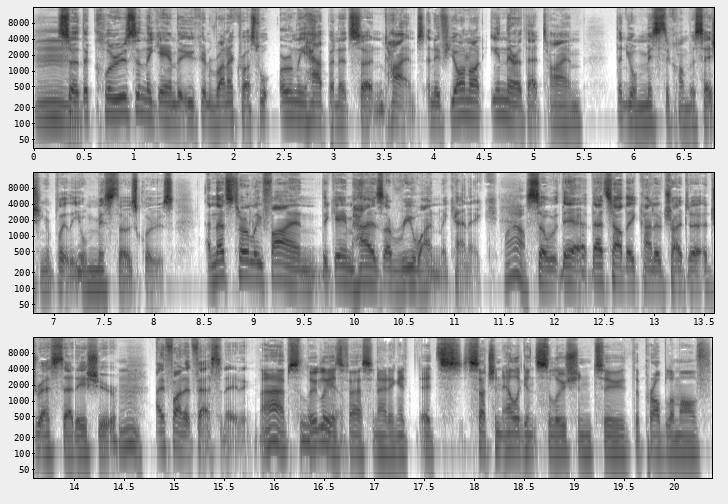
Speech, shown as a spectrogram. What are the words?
mm. so the clues in the game that you can run across will only happen at certain times and if you're not in there at that time then you'll miss the conversation completely. You'll miss those clues. And that's totally fine. The game has a rewind mechanic. Wow. so there that's how they kind of tried to address that issue. I find it fascinating. Ah, absolutely, it's fascinating. It, it's such an elegant solution to the problem of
